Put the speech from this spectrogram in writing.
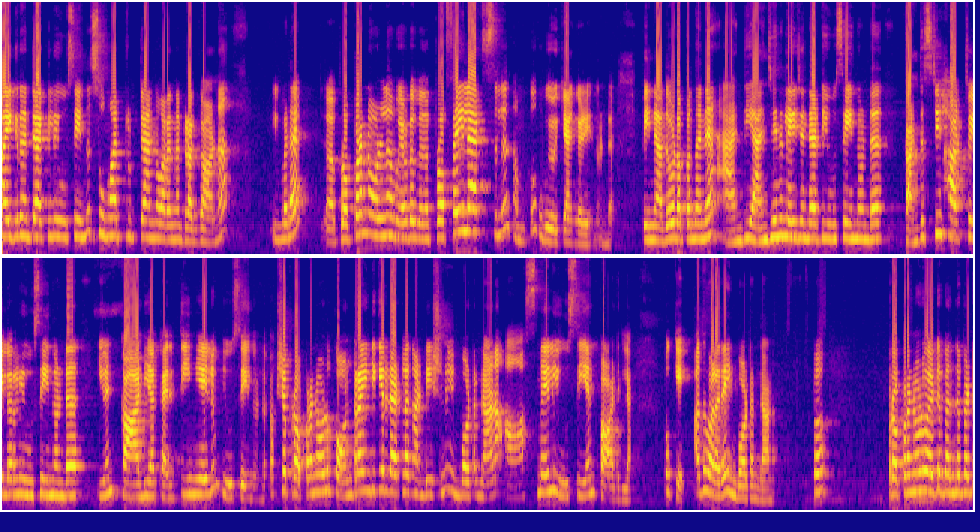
മൈഗ്രൻ അറ്റാക്കിൽ യൂസ് ചെയ്യുന്ന സുമാട്രിപ്റ്റാൻ എന്ന് പറയുന്ന ഡ്രഗ് ആണ്. ഇവിടെ പ്രൊപ്രനോളിന് എവിടെ പ്രൊഫൈലാക്സിൽ നമുക്ക് ഉപയോഗിക്കാൻ കഴിയുന്നുണ്ട്. പിന്നെ അതോടൊപ്പം തന്നെ ആന്റി ആൻജൈനൽ ഏജന്റ് ആയിട്ട് യൂസ് ചെയ്യുന്നുണ്ട്. കൺജസ്റ്റീവ് ഹാർട്ട് ഫെയിലറിൽ യൂസ് ചെയ്യുന്നുണ്ട്. ഈവൻ കാർഡിയ കരുത്തീനിയയിലും യൂസ് ചെയ്യുന്നുണ്ട്. പക്ഷെ പ്രൊപ്രനോൾ കോൺട്രാ ഇൻഡിക്കേറ്റഡ് ആയിട്ടുള്ള കണ്ടീഷനും ഇമ്പോർട്ടന്റ് ആണ്. ആസ്മയിൽ യൂസ് ചെയ്യാൻ പാടില്ല. ഓക്കെ അത് വളരെ ഇമ്പോർട്ടന്റ് ആണ്. അപ്പോൾ പ്രൊപ്രനോളുമായിട്ട് ബന്ധപ്പെട്ട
